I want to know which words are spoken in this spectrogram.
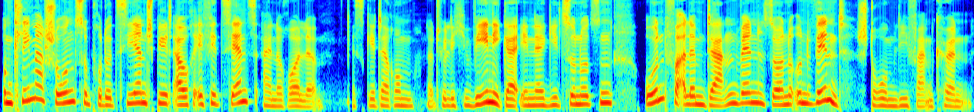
Um klimaschonend zu produzieren, spielt auch Effizienz eine Rolle. Es geht darum, natürlich weniger Energie zu nutzen und vor allem dann, wenn Sonne und Wind Strom liefern können.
